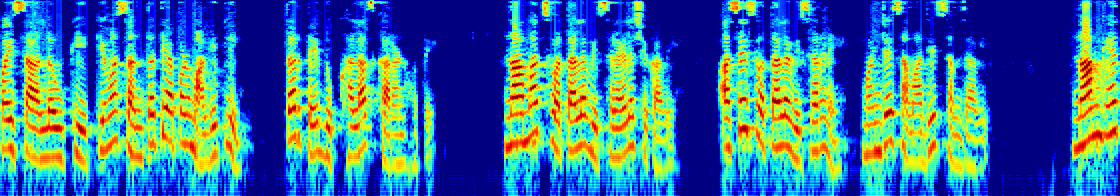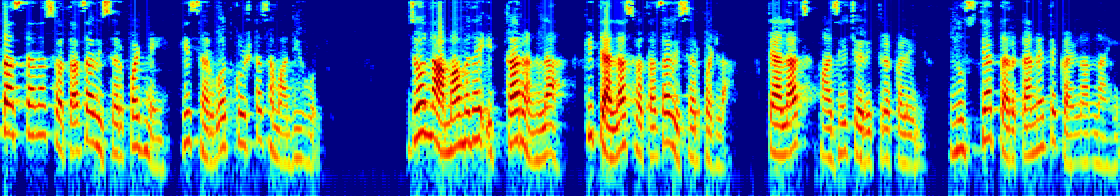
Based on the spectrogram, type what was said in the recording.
पैसा लौकिक किंवा संतती आपण मागितली तर ते दुःखालाच कारण होते. नामात स्वतःला विसरायला शिकावे. असे स्वतःला विसरणे म्हणजे समाधीच समजावी. नाम घेत असताना स्वतःचा विसर पडणे ही सर्वोत्कृष्ट समाधी होय. जो नामामध्ये इतका रंगला की त्याला स्वतःचा विसर पडला त्यालाच माझे चरित्र कळेल. नुसत्या तर्काने ते कळणार नाही.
